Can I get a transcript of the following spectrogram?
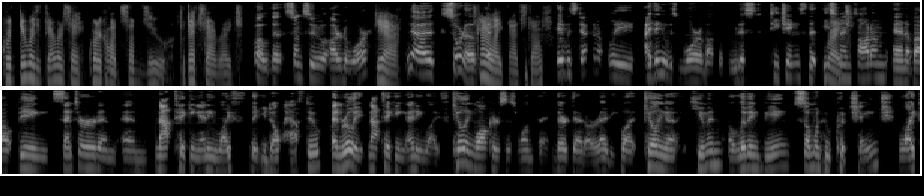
Quote, there was, I want to say, quote unquote, Sun Tzu, but that's not right. Oh, the Sun Tzu Art of War. Yeah, Yeah, sort of. kind of like that stuff. it was definitely i think it was more about the buddhist teachings that eastman Right. taught him and about being centered and and not taking any life that you don't have to. And really not taking any life. Killing walkers is one thing. They're dead already. But killing a human a living being someone who could change like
